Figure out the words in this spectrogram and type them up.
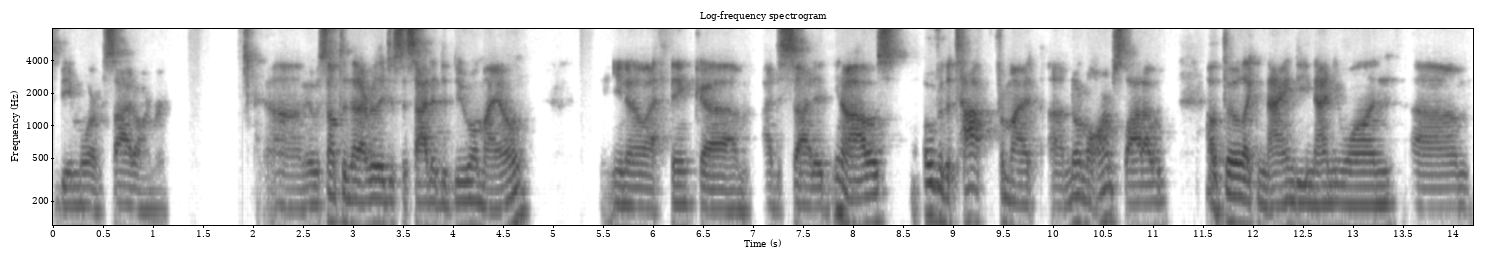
to be more of a side armor. Um, it was something that I really just decided to do on my own. You know, I think um, I decided, you know, I was over the top from my uh, normal arm slot. I would, I would throw like 90, 91. Um,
